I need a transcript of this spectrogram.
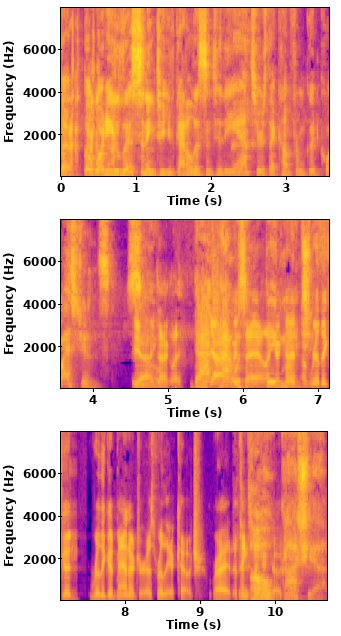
but but what are you listening to? You've got to listen to the answers that come from good questions. Yeah, So exactly. That yeah, that was say a like a good, a really good, really good manager is really a coach, right? It thinks like Oh gosh, yeah.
